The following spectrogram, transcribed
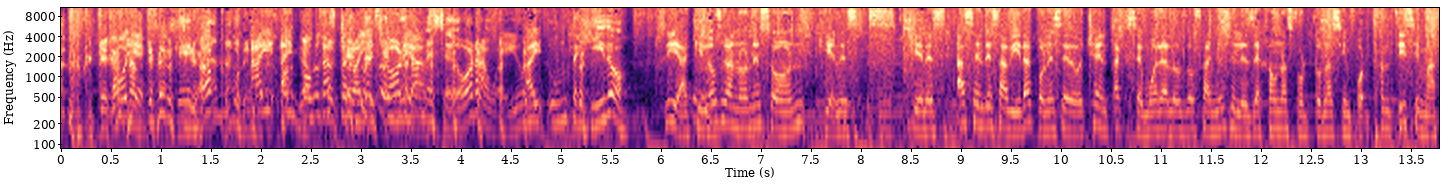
¿Qué ganas? Oye, ¿Qué qué necesidad? ganas. Hay, hay pocas, pero hay 80 tenía Una historias. mecedora, güey. Un, Hay- un tejido. Sí, aquí los ganones son quienes, quienes hacen de esa vida con ese de 80 que se muere a los dos años y les deja unas fortunas importantísimas.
